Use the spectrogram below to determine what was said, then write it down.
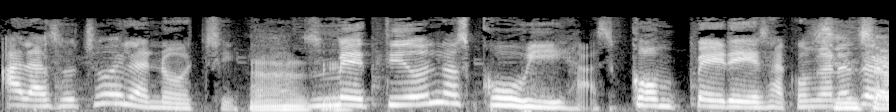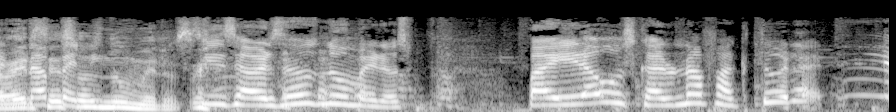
a las 8 de la noche, Ah, sí. metido en las cobijas, con pereza, con ganas Sin de ver una saberse esos película. números. Sin saberse esos números. Para ir a buscar una factura, no,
